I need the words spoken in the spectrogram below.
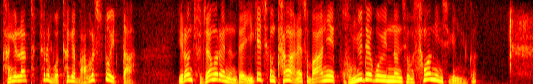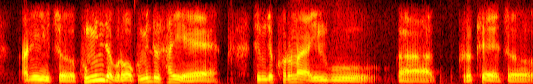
당일날 투표를 못하게 막을 수도 있다. 이런 주장을 했는데 이게 지금 당 안에서 많이 공유되고 있는 지금 상황 인식입니까? 아니 저 국민적으로 국민들 사이에 지금 이제 코로나 19가 그렇게 저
